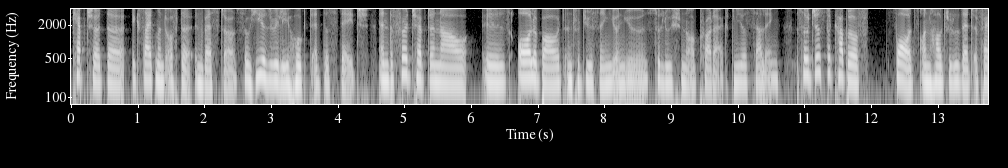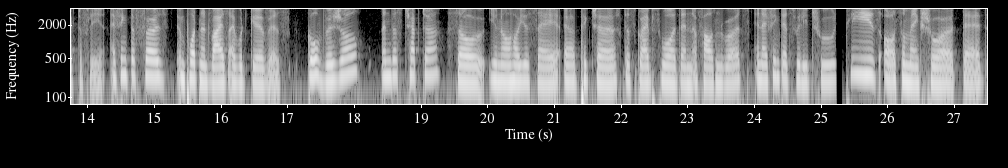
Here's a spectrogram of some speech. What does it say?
captured the excitement of the investor. So he is really hooked at this stage. And the third chapter now is all about introducing your new solution or product you're selling. So just a couple of thoughts on how to do that effectively. I think the first important advice I would give is go visual in this chapter. So, you know how you say a picture describes more than a thousand words. And I think that's really true. Please also make sure that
